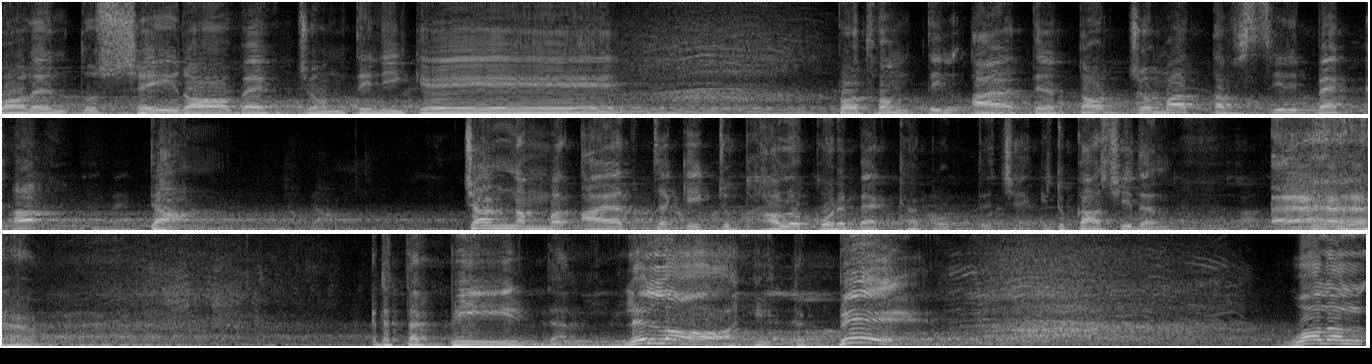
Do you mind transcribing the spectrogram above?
বলেন তো, সেই রব একজন তিনি কে? প্রথম তিন আয়াতের তর্জমা, তাফসির ব্যাখ্যা, ডান। চার নম্বর আয়াতটাকে একটু ভালো করে ব্যাখ্যা করতে চাই। একটু কাশি দেন। এটা তাকবীর দেন। লিল্লাহি তাকবীর। ওয়ালাল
